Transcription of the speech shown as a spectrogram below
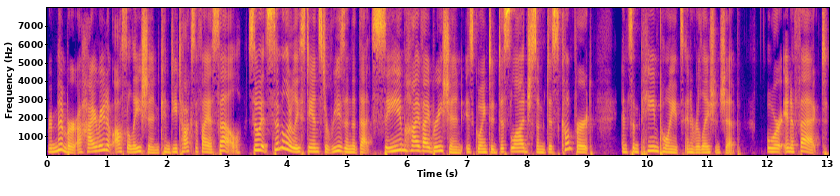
Remember, a high rate of oscillation can detoxify a cell, so it similarly stands to reason that that same high vibration is going to dislodge some discomfort and some pain points in a relationship. Or, in effect,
